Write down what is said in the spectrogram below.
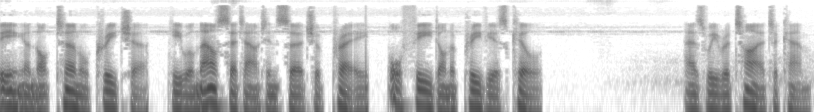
Being a nocturnal creature, he will now set out in search of prey, or feed on a previous kill. As we retire to camp.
